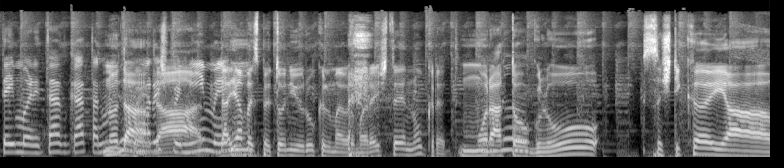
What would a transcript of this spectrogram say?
te-ai măritat, gata, nu, Nu, nu da, urmărești da, pe nimeni. Dar ia vezi, pe Tony Ruc îl mai urmărește? Nu cred. Muratoglu, să știi că i-a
